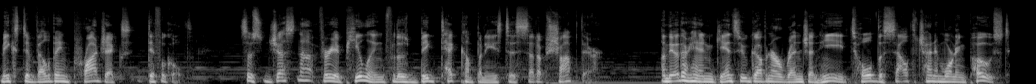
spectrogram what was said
makes developing projects difficult. So it's just not very appealing for those big tech companies to set up shop there. On the other hand, Gansu Governor Ren Zhenhe told the South China Morning Post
